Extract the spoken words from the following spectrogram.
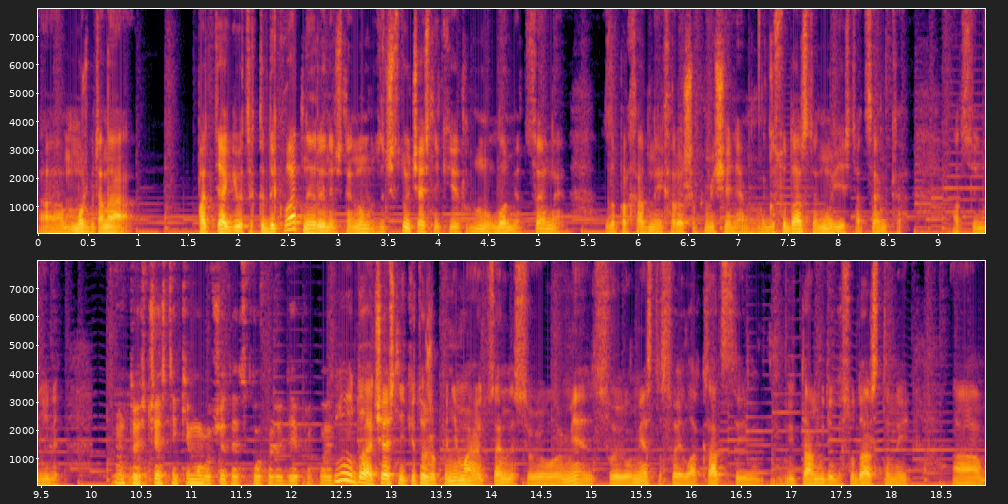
А, может быть, она подтягивается к адекватной рыночной, но зачастую участники ну, ломят цены за проходные хорошие помещения. Государственные, ну, есть оценка, оценили. Ну, то есть частники могут считать, сколько людей проходит? Ну да, частники тоже понимают ценность своего, своего места, своей локации. И там, где государственный а,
